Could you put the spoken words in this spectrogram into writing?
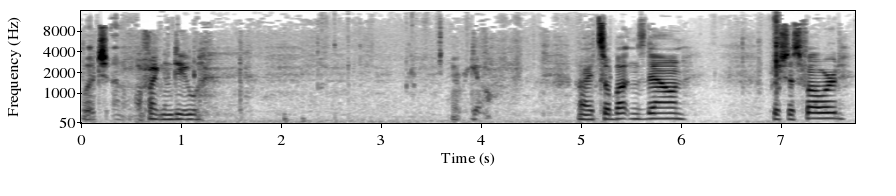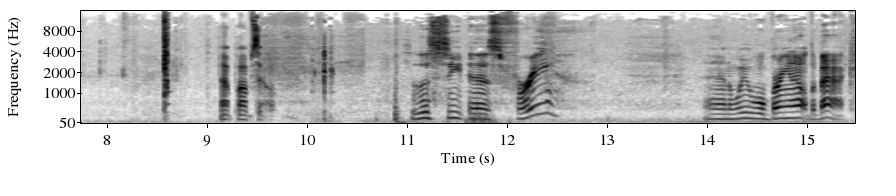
Which I don't know if I can do there we go. All right, so buttons down, push this forward, that pops out. So this seat is free, and we will bring it out the back.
